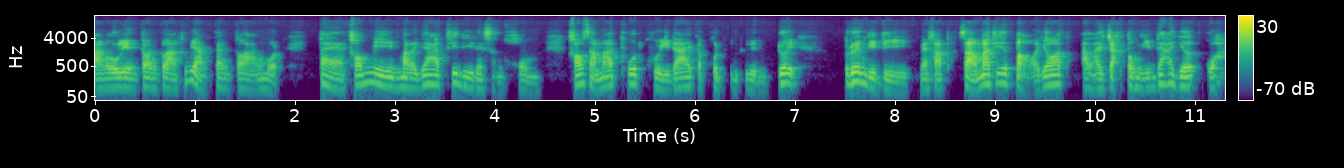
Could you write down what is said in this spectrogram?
างๆโรงเรียนกลางๆ ทุกอย่างกลางๆหมด แต่เขามีมารยาทที่ดีในสังคม เขาสามารถพูดคุยได้กับคนอื่นๆ ด้วยเรื่องดีๆนะครับสามารถที่จะต่อยอดอะไรจากตรงนี้ได้เยอะกว่า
